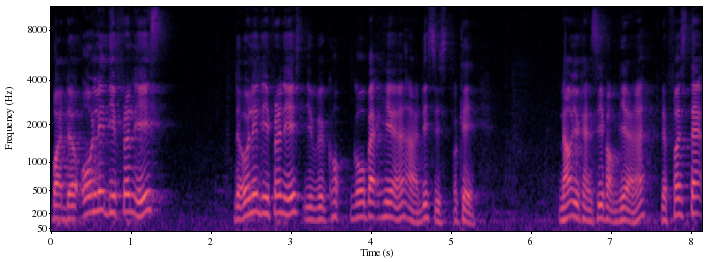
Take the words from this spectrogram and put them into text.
But the only difference is, the only difference is, if we go back here, ah, this is, okay. Now you can see from here, eh? the first step,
